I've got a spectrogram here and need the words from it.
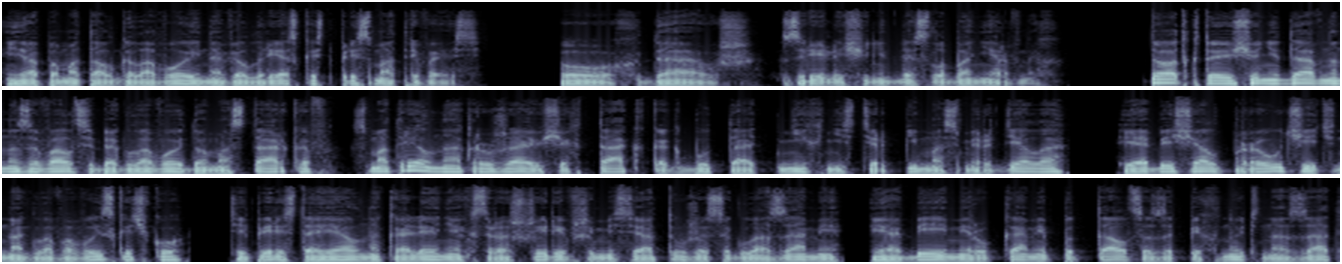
Я помотал головой и навел резкость, присматриваясь. Ох, да уж, зрелище не для слабонервных. Тот, кто еще недавно называл себя главой дома Старков, смотрел на окружающих так, как будто от них нестерпимо смердело, и обещал проучить наглого выскочку, теперь стоял на коленях с расширившимися от ужаса глазами и обеими руками пытался запихнуть назад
